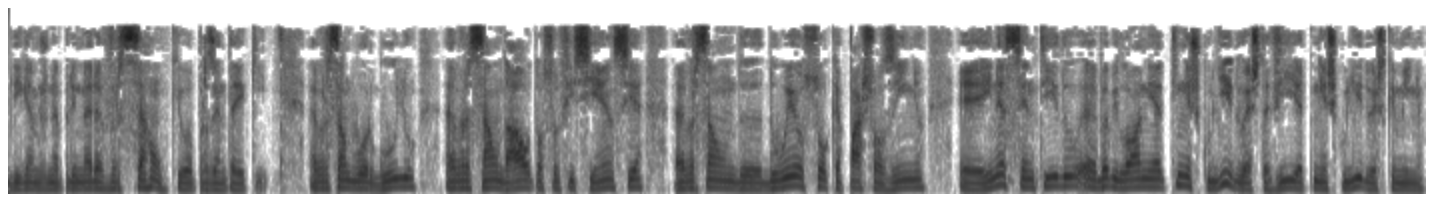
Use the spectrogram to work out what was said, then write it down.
digamos, na primeira versão que eu apresentei aqui. A versão do orgulho, a versão da autossuficiência, a versão de, do eu sou capaz sozinho, e nesse sentido a Babilónia tinha escolhido esta via, tinha escolhido este caminho.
